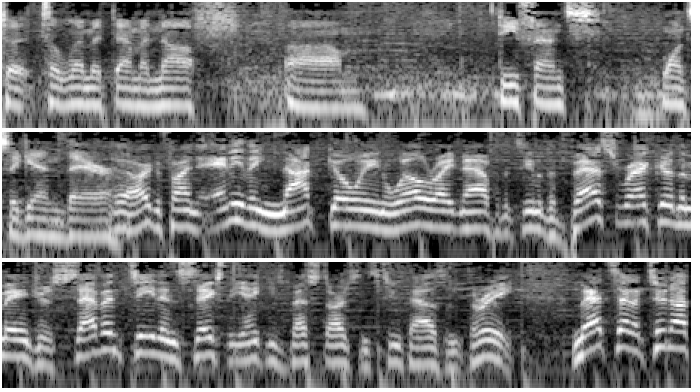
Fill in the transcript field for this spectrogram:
to, to limit them enough. Um, defense, once again, there. Yeah, hard to find anything not going well right now for the team with the best record in the majors, 17 and 6, the Yankees' best start since 2003. Mets had a 2 0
